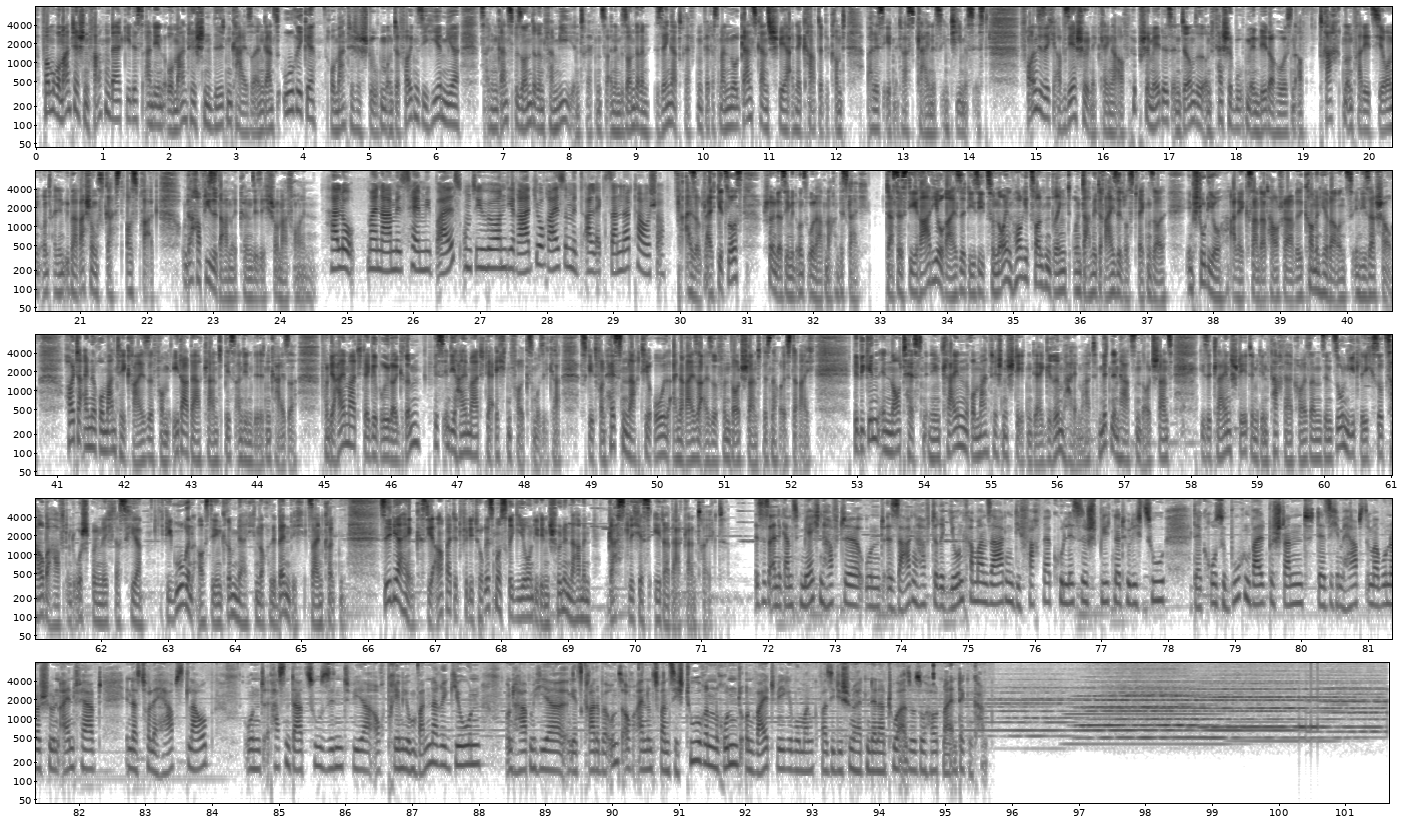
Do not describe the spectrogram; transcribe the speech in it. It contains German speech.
Vom romantischen Frankenberg geht es an den romantischen Wilden Kaiser in ganz urige, romantische Stuben und folgen Sie hier mir zu einem ganz besonderen Familientreffen, zu einem besonderen Sängertreffen, für das man nur ganz, ganz schwer eine Karte bekommt, weil es eben etwas Kleines, Intimes ist. Freuen Sie sich auf sehr schöne Klänge, auf hübsche Mädels in Dirndl und Feschebuben in Lederhosen, auf Trachten und Tradition und einen Überraschungsgast aus Prag. Und auch auf diese Dame können Sie sich schon mal freuen. Hallo, mein Name ist Helmi Balz und Sie hören die Radioreise mit Alexander Tauscher. Also gleich geht's los. Schön, dass Sie mit uns Urlaub machen. Bis gleich. Das ist die Radioreise, die Sie zu neuen Horizonten bringt und damit Reiselust wecken soll. Im Studio Alexander Tauscher. Willkommen hier bei uns in dieser Show. Heute eine Romantikreise vom Ederbergland bis an den Wilden Kaiser. Von der Heimat der Gebrüder Grimm bis in die Heimat der echten Volksmusiker. Es geht von Hessen nach Tirol, eine Reise also von Deutschland bis nach Österreich. Wir beginnen in Nordhessen, in den kleinen romantischen Städten der Grimm-Heimat, mitten im Herzen Deutschlands. Diese kleinen Städte mit den Fachwerkhäusern sind so niedlich, so zauberhaft und ursprünglich, dass hier Figuren aus den Grimm-Märchen noch lebendig sein könnten. Silvia Henk, sie arbeitet für die Tourismusregion, die den schönen Namen Gastliches Ederbergland trägt. Es ist eine ganz märchenhafte und sagenhafte Region, kann man sagen. Die Fachwerkkulisse spielt natürlich zu. Der große Buchenwaldbestand, der sich im Herbst immer wunderschön einfärbt in das tolle Herbstlaub. Und passend dazu sind wir auch Premium-Wanderregion und haben hier jetzt gerade bei uns auch 21 Touren, Rund- und Weitwege, wo man quasi die Schönheiten der Natur also so hautnah entdecken kann.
